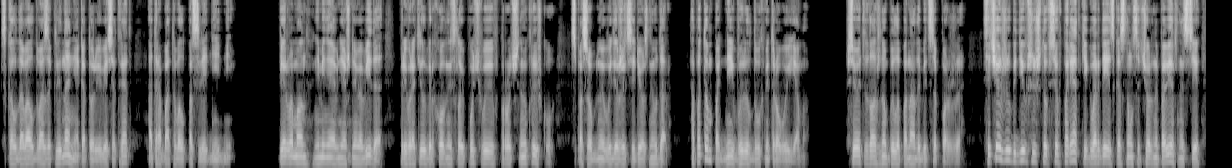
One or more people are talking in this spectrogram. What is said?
сколдовал два заклинания, которые весь отряд отрабатывал последние дни. Первым он, не меняя внешнего вида, превратил верховный слой почвы в прочную крышку, способную выдержать серьезный удар, а потом под ней вырыл двухметровую яму. Все это должно было понадобиться позже. Сейчас же, убедившись, что все в порядке, гвардеец коснулся черной поверхности —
